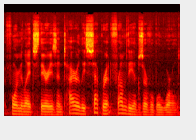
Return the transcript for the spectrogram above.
formulates theories entirely separate from the observable world,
